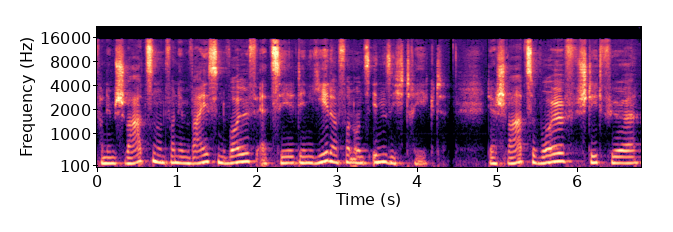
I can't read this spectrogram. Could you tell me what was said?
von dem schwarzen und von dem weißen Wolf erzählt, den jeder von uns in sich trägt. Der schwarze Wolf steht für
